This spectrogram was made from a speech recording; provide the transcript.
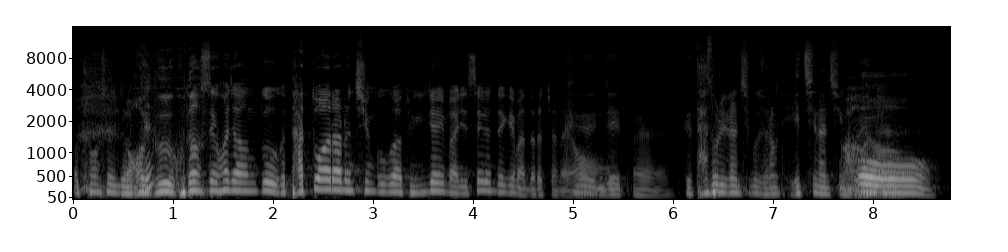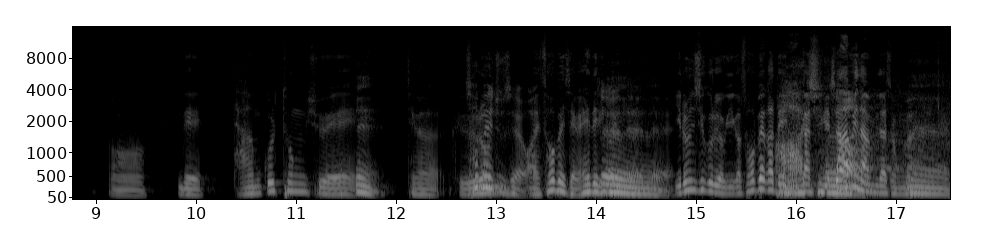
어, 중학생들한테? 어, 그 고등학생 화장도 그 다또아라는 친구가 굉장히 많이 세련되게 만들었잖아요. 그 이제 네. 그 다솔이라는 친구 저랑 되게 친한 친구예요. 어. 어, 근데 다음 꼴통 쇼에 네. 제가 그 섭외해 주세요. 아, 섭외 제가 네, 해드릴게요. 네. 네, 네. 이런 식으로 여기가 섭외가 되니까 아, 되게 진짜? 땀이 납니다 정말. 네.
